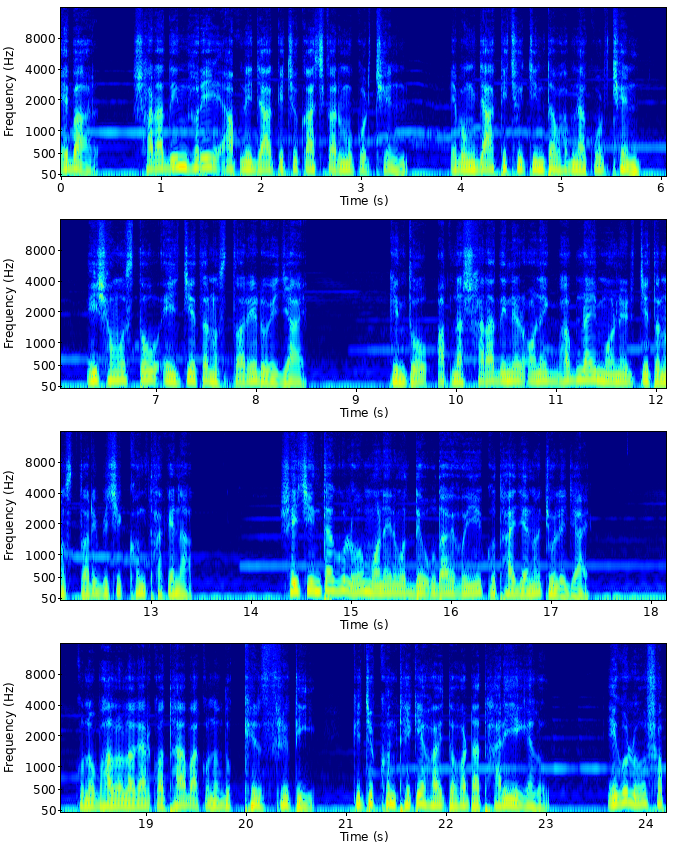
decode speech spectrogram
এবার, সারাদিন ধরে আপনি যা কিছু কাজকর্ম করছেন এবং যা কিছু চিন্তাভাবনা করছেন, এই সমস্ত এই চেতন স্তরে রয়ে যায়। কিন্তু আপনার সারাদিনের অনেক ভাবনাই মনের চেতন স্তরে বেশিক্ষণ থাকে না। সেই চিন্তাগুলো মনের মধ্যে উদয় হয়ে কোথায় যেন চলে যায়। কোনো ভালো লাগার কথা বা কোনো দুঃখের স্মৃতি কিছুক্ষণ থেকে হয়তো হঠাৎ হারিয়ে গেল। এগুলো সব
